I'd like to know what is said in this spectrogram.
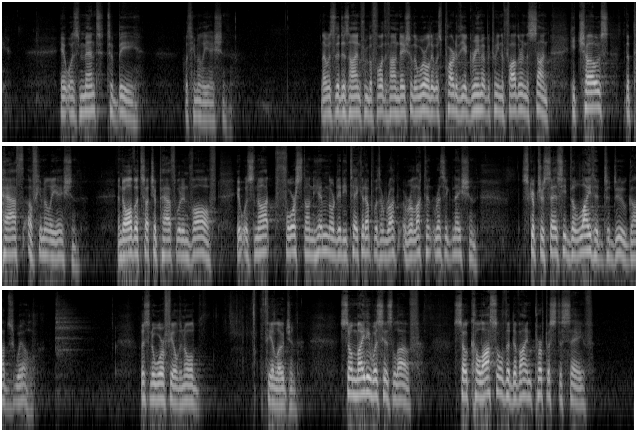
it was meant to be with humiliation. That was the design from before the foundation of the world. It was part of the agreement between the Father and the Son. He chose the path of humiliation and all that such a path would involve. It was not forced on him, nor did he take it up with a, reluctant resignation. Scripture says he delighted to do God's will. Listen to Warfield, an old theologian. So mighty was his love, so colossal the divine purpose to save,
